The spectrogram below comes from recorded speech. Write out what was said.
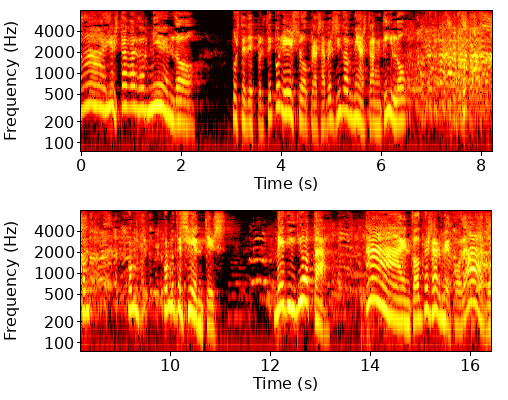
¡Ay, estabas durmiendo! Pues te desperté por eso, para saber si dormías tranquilo. ¿Cómo, cómo te, cómo te sientes? ¿Medio idiota? Ah, entonces has mejorado.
